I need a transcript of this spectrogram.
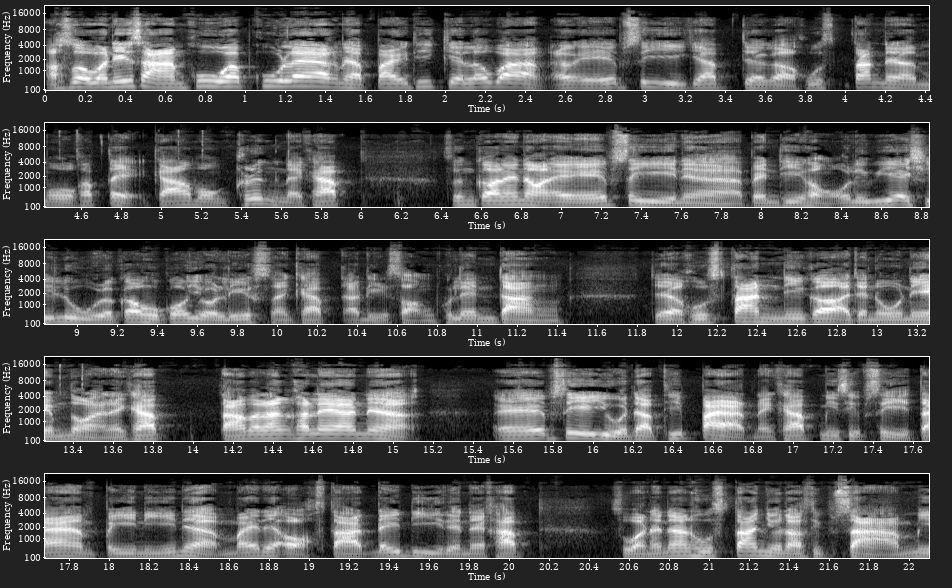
อาส่วนวันนี้ 3 คู่ครับ คู่แรกเนี่ยไปที่เกมระหว่าง LAFC ครับเจอกับฮุสตันเดนโมครับเตะ9โมงครึ่งนะครับซึ่งก็แน่นอน AFC เนี่ยเป็นทีของโอลิเวียชิลูแล้วก็ฮูโกโยลิฟส์นะครับอดีต 2 ผู้เล่นดัง เจอกับฮุสตันที่ก็อาจจะโนเนมหน่อยนะครับตามตารางคะแนนเนี่ย AFC อยู่อันดับที่8นะครับมี 14 แต้มปีนี้เนี่ยไม่ได้ออกสตาร์ทได้ดีเลยนะครับส่วนทางด้านฮุสตันอยู่อันดับ 13 มี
